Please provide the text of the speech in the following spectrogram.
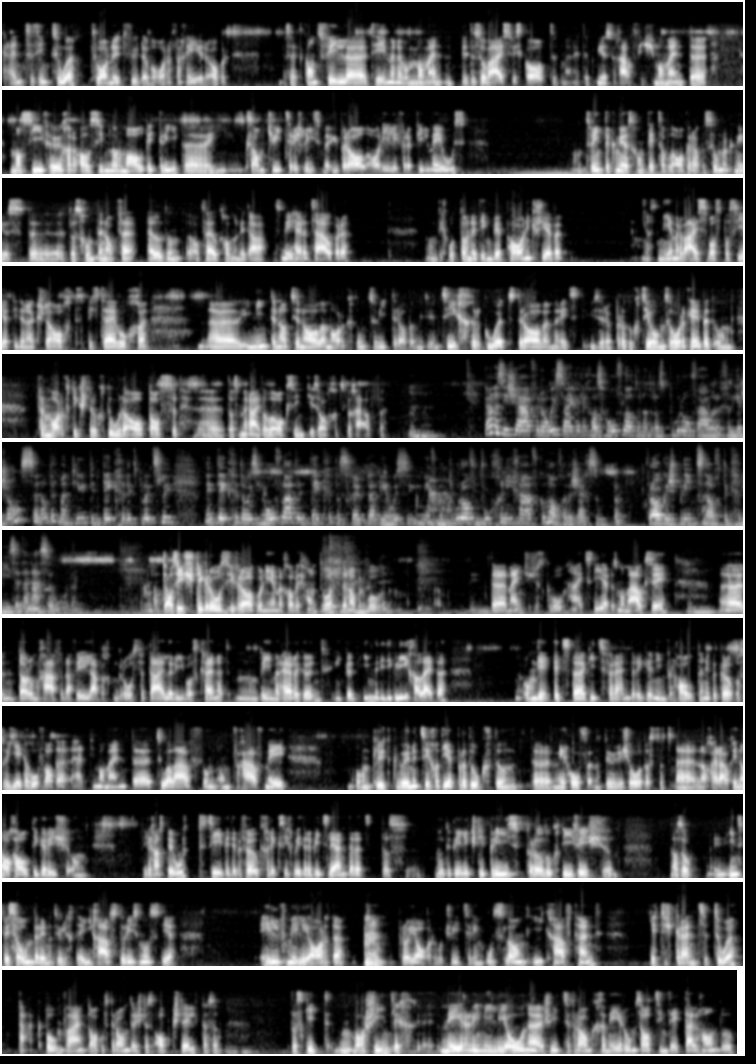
Grenzen sind zu, zwar nicht für den Warenverkehr, aber es hat ganz viele äh, Themen, wo man im Moment nicht so weiß, wie es geht. Ich meine, der Gemüseverkauf ist im Moment äh, massiv höher als im Normalbetrieb. Äh, Gesamtschweizerisch liest man überall, alle liefern viel mehr aus. Und das Wintergemüse kommt jetzt ab Lager, aber das Sommergemüse, das kommt dann ab Feld und ab Feld kann man nicht auch mehr herzaubern. Und ich will da nicht irgendwie Panik schieben. Also niemand weiß, was passiert in den nächsten acht bis zehn Wochen äh, im internationalen Markt und so weiter. Aber wir tun sicher gut daran, wenn wir jetzt unserer Produktion Sorge haben und Vermarktungsstrukturen anpassen, äh, dass wir in der Lage sind, die Sachen zu verkaufen. Mhm. Ja, es ist ja auch für uns eigentlich als Hofladen oder als Bauernhof auch eine Chance, oder? Ich meine, die Leute entdecken jetzt plötzlich, entdecken unsere Hofladen, entdecken, das können auch bei uns irgendwie auf einem Bauernhof einen Wocheneinkauf machen. Das ist echt super. Die Frage ist, bleibt es nach der Krise dann auch so, oder? Das ist die grosse Frage, die niemand beantworten kann, aber wo der Mensch ist ein Gewohnheitstier, das muss man auch sehen. Mhm. Äh, darum kaufen auch viele einfach den Grossverteiler ein, die es kennen und immer hergehen. Die gehen immer in die gleichen Läden und jetzt äh, gibt es Veränderungen im Verhalten. Also jeder Hofladen hat im Moment äh, Zulauf und, und verkauft mehr. Und die Leute gewöhnen sich an diese Produkte und äh, wir hoffen natürlich schon, dass das äh, nachher auch nachhaltiger ist und vielleicht auch das Bewusstsein bei der Bevölkerung sich wieder ein bisschen ändert, dass nur der billigste Preis produktiv ist. Also insbesondere natürlich der Einkaufstourismus, die 11 Milliarden pro Jahr, die die Schweizer im Ausland einkauft haben, Jetzt ist die Grenze zu. Pack, boom, von einem Tag auf den anderen ist das abgestellt. Also, das gibt wahrscheinlich mehrere Millionen Schweizer Franken mehr Umsatz im Detailhandel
